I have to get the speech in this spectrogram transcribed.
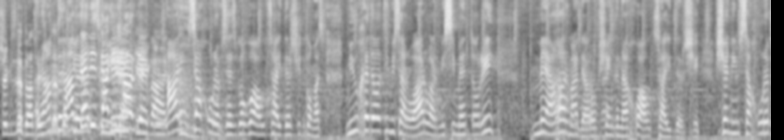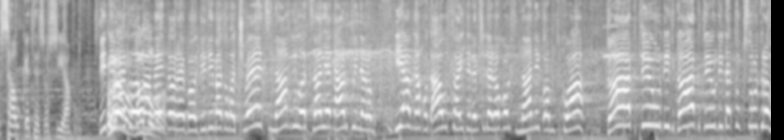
შეგიძლიათ რამდენი რამდენის განიხარდება? არ იმსახურებს ეს გოგო აუთსაიდერში დგომას. მიუხედავად იმისა, რომ არ ვარ მისი მენტორი, მე აღარ მინდა რომ შენ გნახო აუთსაიდერში. შენ იმსახურებს საუკეთესოს ია. დიდი მადლობა მენტორებო, დიდი მადლობა. ჩვენც ნამდვილად ძალიან არ გვინდა რომ იავნახოთ აუთსაიდერებში და როგორც ნანიკომ თქვა, გააქტიურდით, გააქტიურდით და თუ გსურთ რომ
